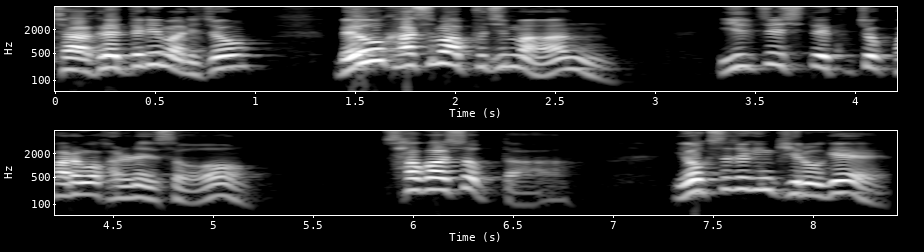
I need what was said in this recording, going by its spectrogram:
자, 그랬더니 말이죠. 매우 가슴 아프지만 일제시대 국적 발언과 관련해서 사과할 수 없다. 역사적인 기록에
